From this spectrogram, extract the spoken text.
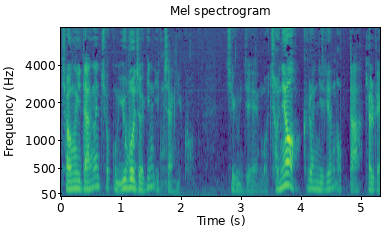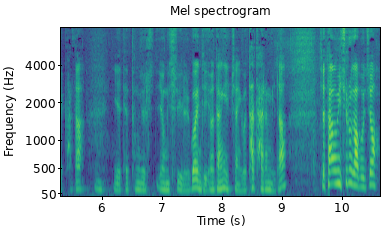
정의당은 조금 유보적인 입장이고 지금 이제 뭐 전혀 그런 일은 없다 결백하다 음. 이게 대통령실 일과 이제 여당의 입장이고 다 다릅니다. 자 다음 이슈로 가보죠.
